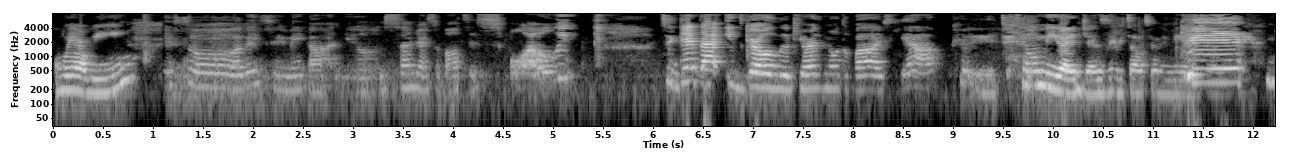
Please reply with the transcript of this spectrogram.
Where are we? So we're going to make our new Sandra is about to spoil it. To get that it girl look, you already know the vibes. Yeah, period. Tell me you're a Gen Z without telling me.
